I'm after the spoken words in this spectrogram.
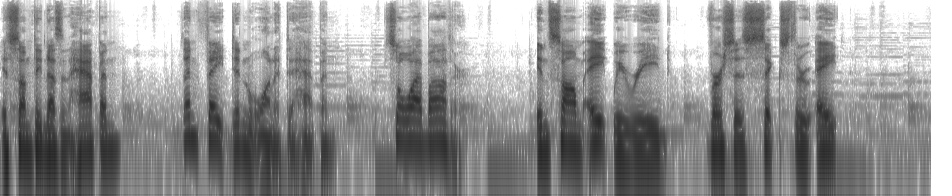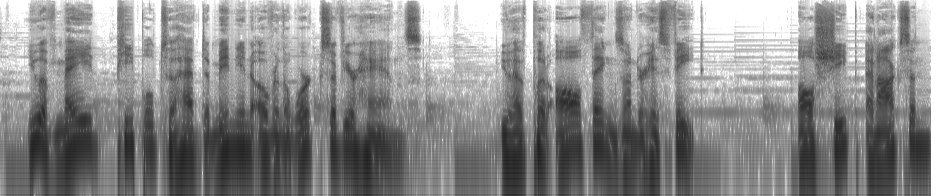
If something doesn't happen, then fate didn't want it to happen. So why bother? In Psalm 8, we read verses 6 through 8 You have made people to have dominion over the works of your hands. You have put all things under his feet all sheep and oxen,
